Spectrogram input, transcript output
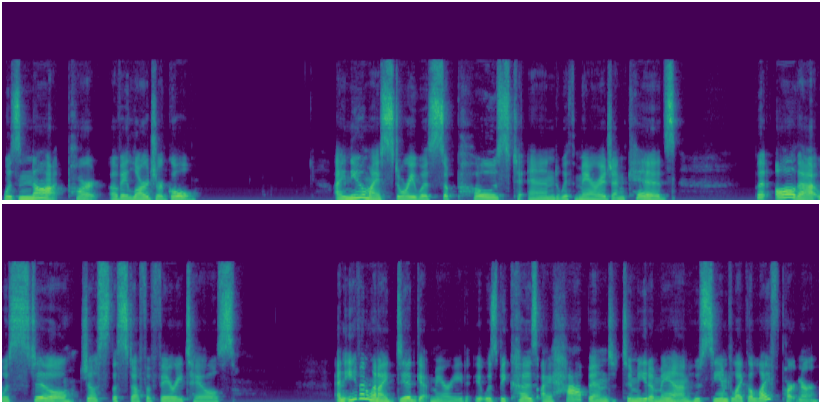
was not part of a larger goal. I knew my story was supposed to end with marriage and kids, but all that was still just the stuff of fairy tales. And even when I did get married, it was because I happened to meet a man who seemed like a life partner.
